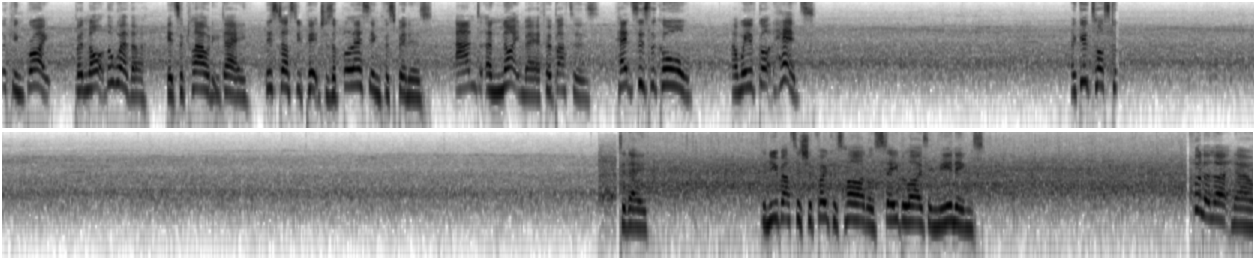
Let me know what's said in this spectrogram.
Looking bright, but not the weather. It's a cloudy day. This dusty pitch is a blessing for spinners and a nightmare for batters. Heads is the call, and we have got heads. A good toss to. Today. The new batters should focus hard on stabilising the innings. Full alert now.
